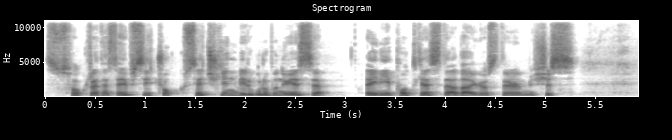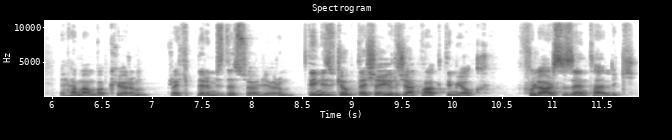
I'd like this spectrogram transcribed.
Sokrates FC çok seçkin bir grubun üyesi. En iyi podcast'te aday gösterilmişiz. Hemen bakıyorum. Rakiplerimizi de söylüyorum. Deniz Göktaş'a ayıracak vaktim yok. Fularsız Entellik,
